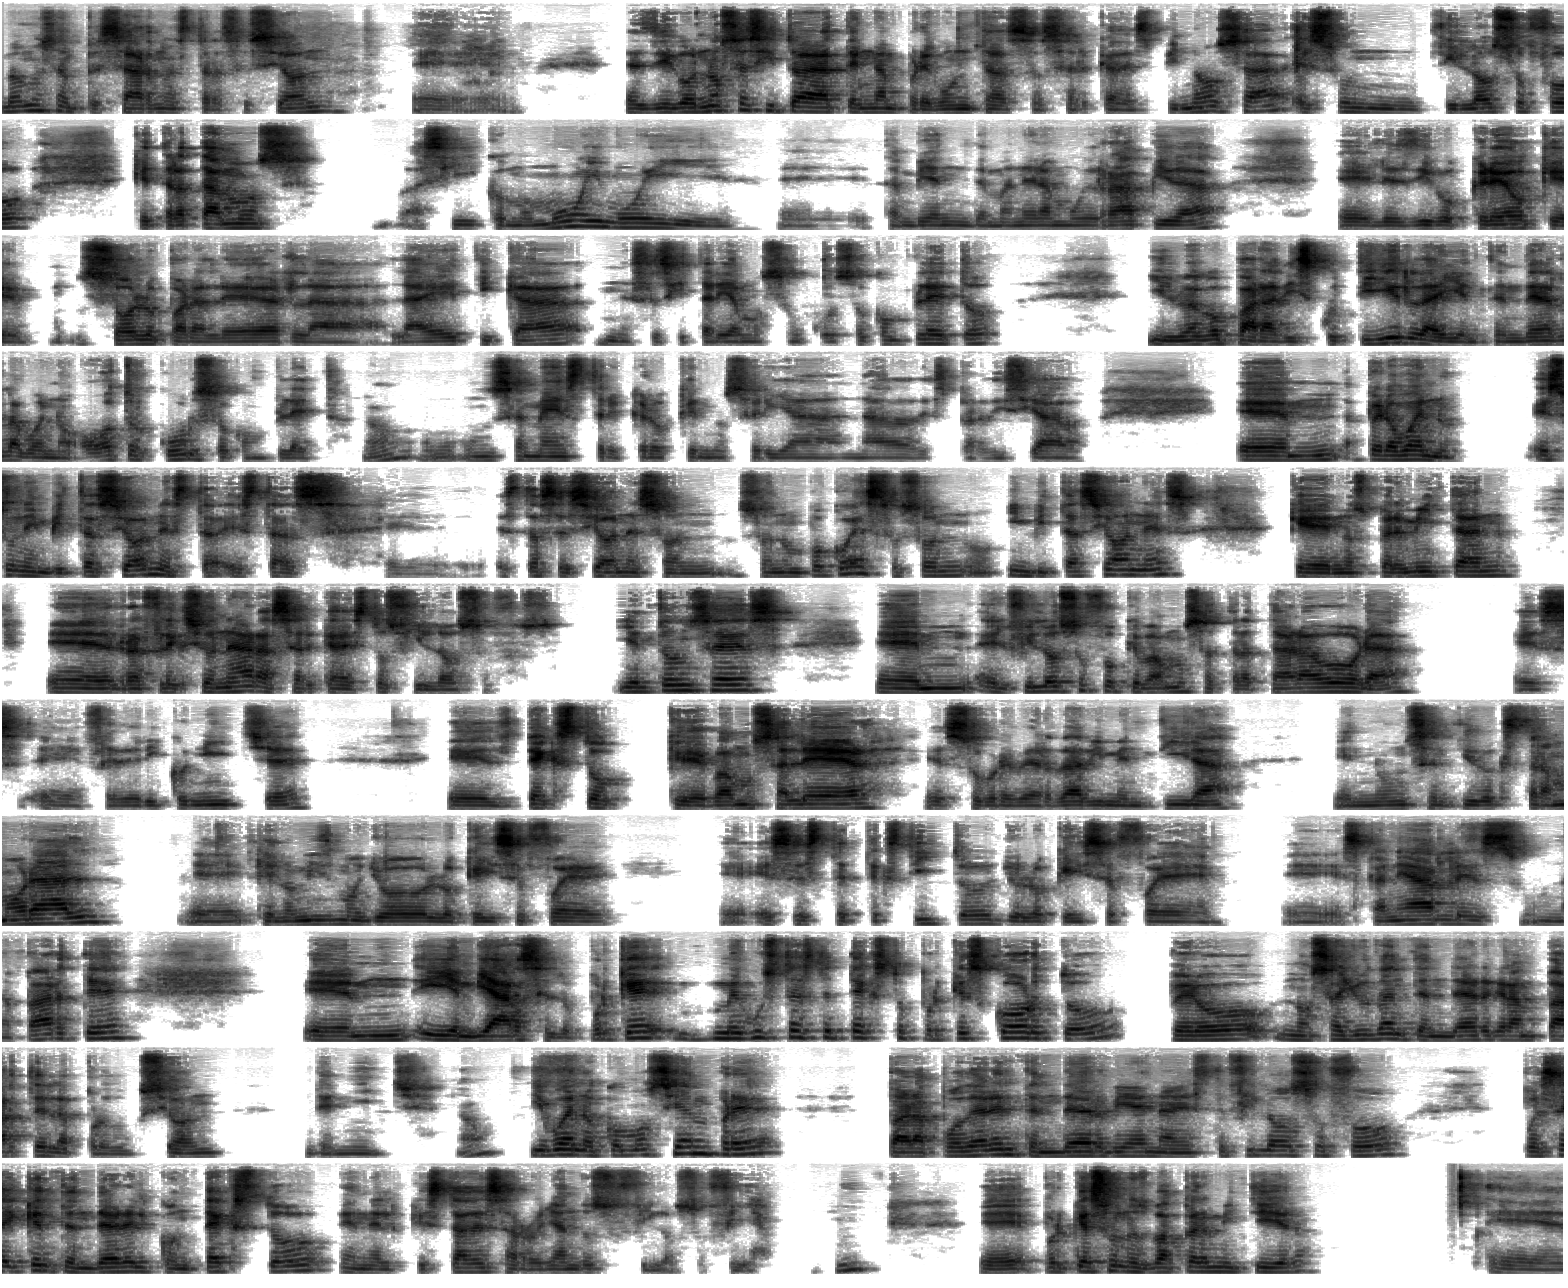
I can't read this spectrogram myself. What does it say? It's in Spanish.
vamos a empezar nuestra sesión. Eh, les digo, no sé si todavía tengan preguntas acerca de Spinoza. Es un filósofo que tratamos así como muy, muy, eh, también de manera muy rápida. Eh, les digo, creo que solo para leer la, ética necesitaríamos un curso completo y luego para discutirla y entenderla, bueno, otro curso completo, ¿no? Un, semestre creo que no sería nada desperdiciado. Em, pero bueno, es una invitación, estas, eh, estas sesiones son, son un poco eso, son invitaciones que nos permitan eh, reflexionar acerca de estos filósofos. Y entonces, em, el filósofo que vamos a tratar ahora es eh, Federico Nietzsche. El texto que vamos a leer es sobre verdad y mentira en un sentido extramoral, eh, que lo mismo yo lo que hice fue, eh, es este textito, yo lo que hice fue eh, escanearles una parte em, y enviárselo. Porque me gusta este texto porque es corto, pero nos ayuda a entender gran parte de la producción de Nietzsche. Y bueno, como siempre, para poder entender bien a este filósofo, pues hay que entender el contexto en el que está desarrollando su filosofía, eh, porque eso nos va a permitir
